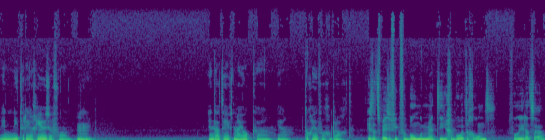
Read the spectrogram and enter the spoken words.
in niet-religieuze vorm. Mhm. En dat heeft mij ook eh, ja, toch heel veel gebracht. Is dat specifiek verbonden met die geboortegrond? Voel je dat zo?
